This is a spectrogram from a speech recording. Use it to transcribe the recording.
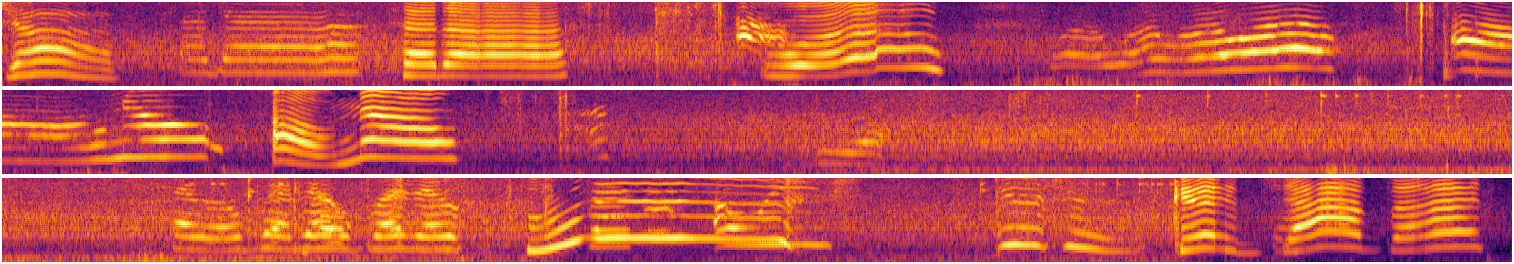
job. Ta-da. Ta-da. Whoa. Whoa, whoa, whoa, whoa. Oh, no. Oh, no. Good job, bud.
